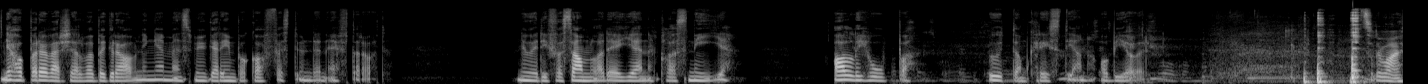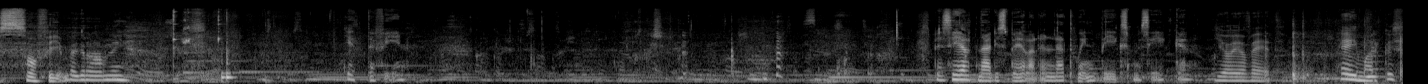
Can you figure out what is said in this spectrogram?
Jag hoppar över själva begravningen men smyger in på kaffestunden efteråt. Nu är de församlade igen, klass 9. Allihopa, utom Christian och Björn. Så det var en så fin begravning. Jättefin. Speciellt när de spelar den där Twin Peaks-musiken. Jo, jag vet. Hej Marcus.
